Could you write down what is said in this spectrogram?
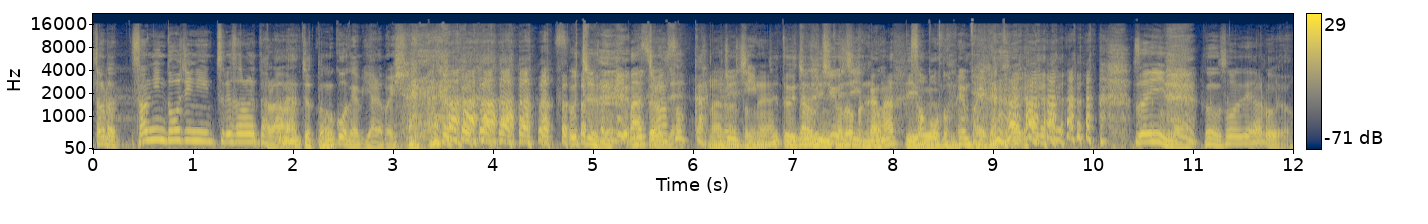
だから3人同時に連れ去られたらちょっと。向こうでやればいいじゃん。宇宙で。まあそれは宇宙でそっか宇宙人ちょっと宇宙人届くかなっていう。サポートメンバー入れて。それいいね。うんそれでやろうよ、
